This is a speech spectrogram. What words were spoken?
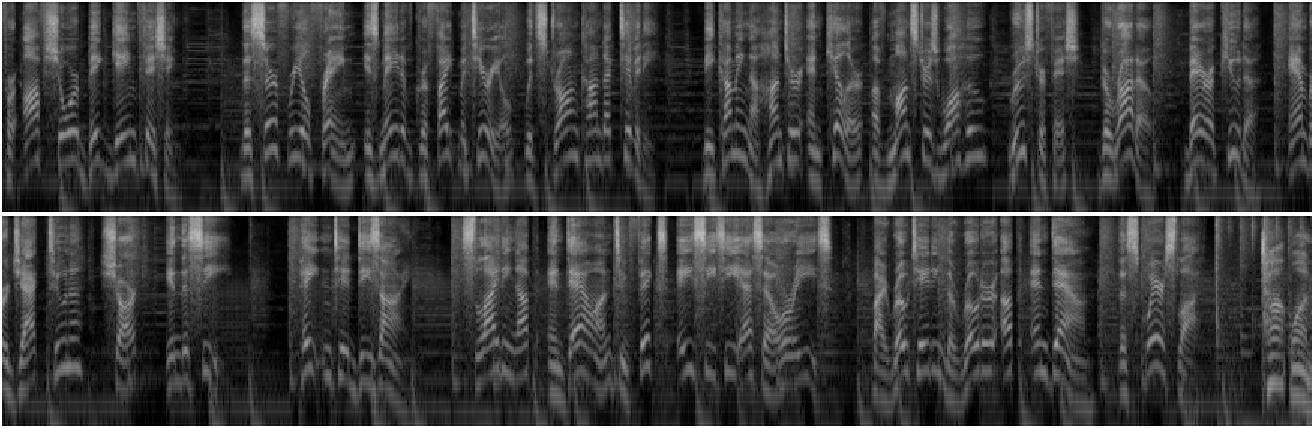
for offshore big game fishing. The surf reel frame is made of graphite material with strong conductivity, becoming a hunter and killer of monsters wahoo, roosterfish, dorado, barracuda, amberjack tuna, shark in the sea. Patented design, sliding up and down to fix ACCSLREs by rotating the rotor up and down, the square slot, Top 1.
